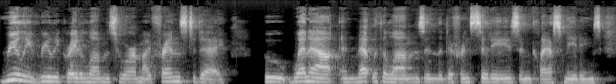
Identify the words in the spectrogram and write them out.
really, really great alums who are my friends today who went out and met with alums in the different cities and class meetings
